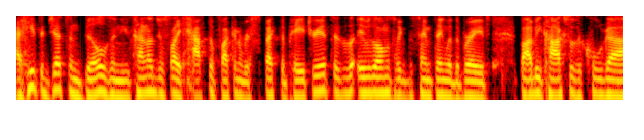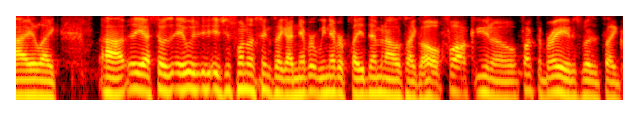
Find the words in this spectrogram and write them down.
I hate the Jets and Bills, and you kind of just like have to fucking respect the Patriots. It's, it was almost like the same thing with the Braves. Bobby Cox was a cool guy. Like, uh, yeah. So it was it's just one of those things. Like I never we never played them, and I was like, oh fuck, you know, fuck the Braves. But it's like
